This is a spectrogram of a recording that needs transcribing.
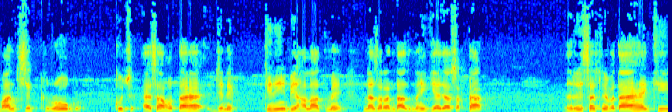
मानसिक रोग कुछ ऐसा होता है जिन्हें किन्हीं भी हालात में नज़रअंदाज नहीं किया जा सकता। रिसर्च ने बताया है कि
